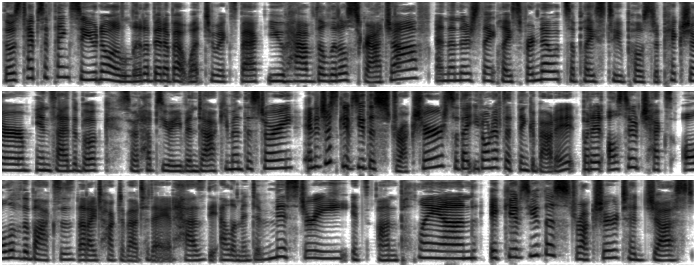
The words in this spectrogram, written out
those types of things. So you know a little bit about what to expect. You have the little scratch off, and then there's the place for notes, a place to post a picture inside the book. So it helps you even document the story. And it just gives you the structure so that you don't have to think about it, but it also checks all of the boxes that I talked about today. It has the element of mystery, it's unplanned. It gives you the structure to just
